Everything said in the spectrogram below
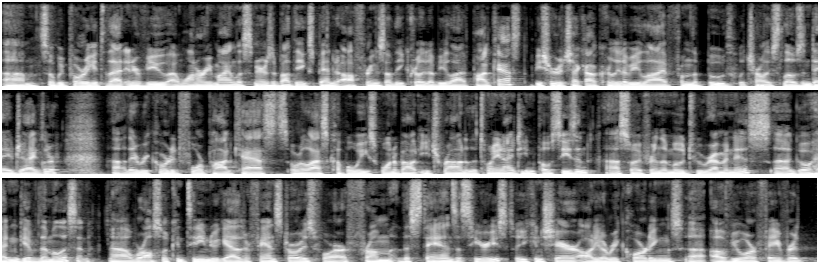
Um, so before we get to that interview, I want to remind listeners about the expanded offerings of the Curly W Live podcast. Be sure to check out Curly W Live from the booth with Charlie Slowes and Dave Jageler. Uh, they recorded four podcasts over the last couple weeks, one about each round of the 2019 postseason. Uh, so if you're in the mood to reminisce, uh, go ahead and give them a listen. Uh, we're also continuing to gather fan stories for our From the Stands series, so you can share audio recordings uh, of your favorite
